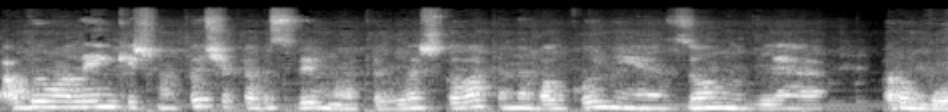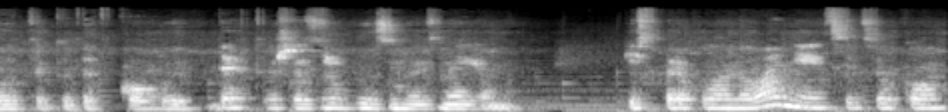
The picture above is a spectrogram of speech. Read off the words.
аби маленький шматочок, аби собі мати, влаштувати на балконі зону для роботи додаткової. Дехто вже зробив з моїх знайомих якісь перепланування, і це цілком.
